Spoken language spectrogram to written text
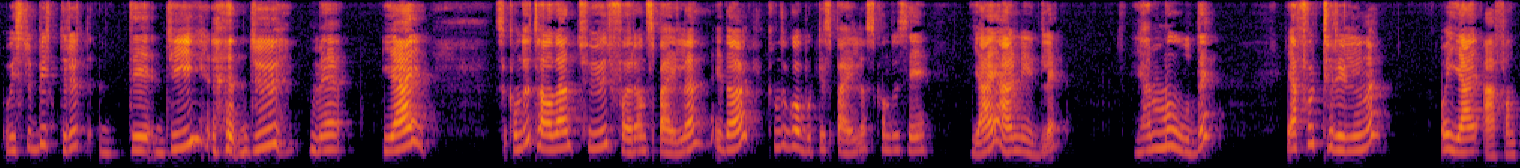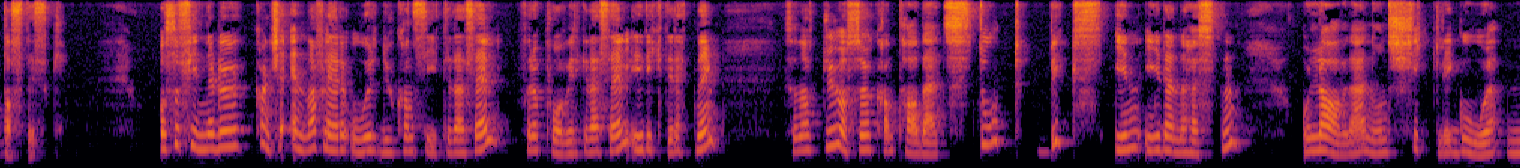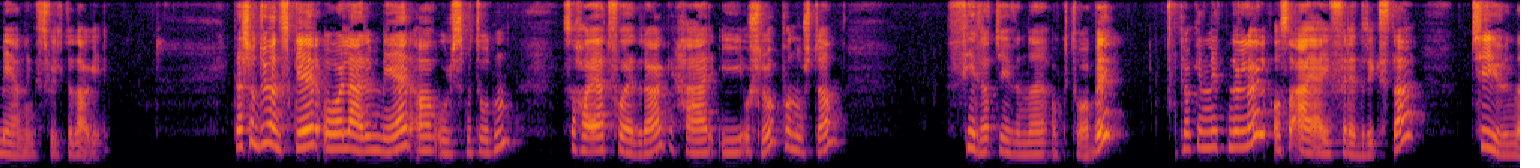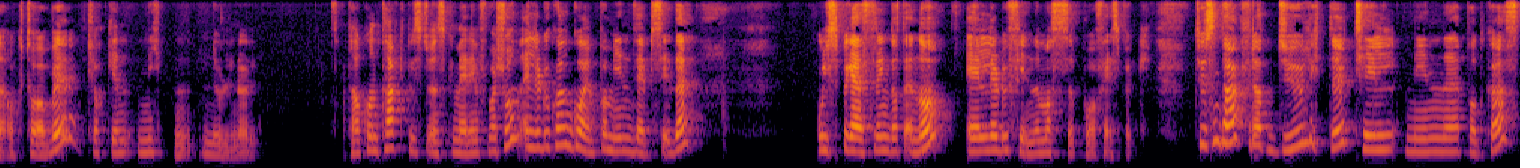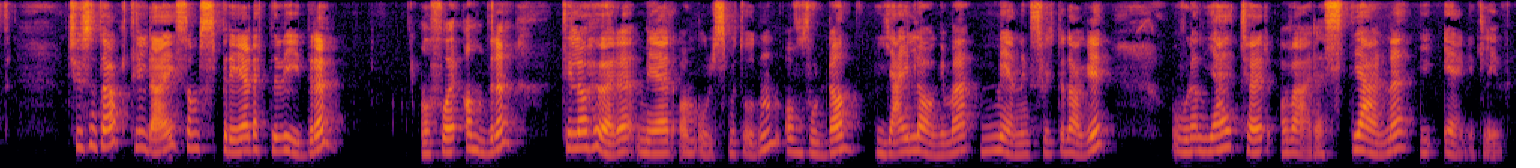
Og hvis du bytter ut de, de, du med jeg, så kan du ta deg en tur foran speilet i dag. Kan du gå bort til speilet og så kan du si 'Jeg er nydelig. Jeg er modig. Jeg er fortryllende. Og jeg er fantastisk'. Og så finner du kanskje enda flere ord du kan si til deg selv for å påvirke deg selv i riktig retning. Sånn at du også kan ta deg et stort byks inn i denne høsten og lage deg noen skikkelig gode, meningsfylte dager. Dersom du ønsker å lære mer av Ols-metoden, så har jeg et foredrag her i Oslo, på Nordstrand, 24. oktober klokken 19.00. Og så er jeg i Fredrikstad 20. oktober klokken 19.00. Ta kontakt hvis du ønsker mer informasjon, eller du kan gå inn på min webside olsbegeistring.no, eller du finner masse på Facebook. Tusen takk for at du lytter til min podkast. Tusen takk til deg som sprer dette videre og får andre til å høre mer om Ols-metoden og hvordan jeg lager meg meningsfylte dager og hvordan jeg tør å være stjerne i eget liv.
